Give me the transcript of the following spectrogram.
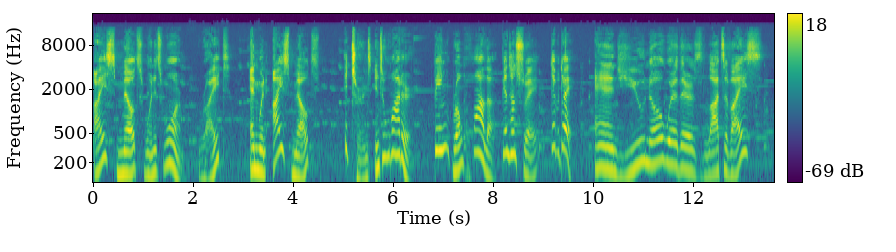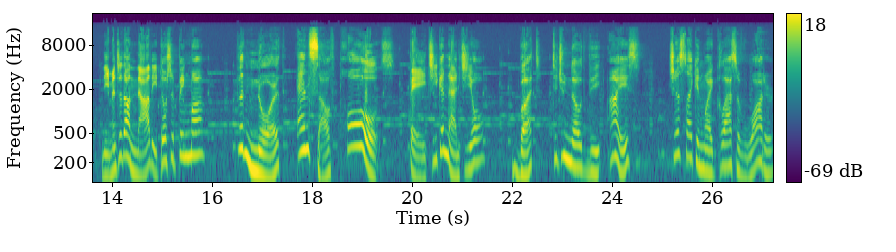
Ice melts when it's warm, right? And when ice melts, it turns into water. 冰融化了，变成水，对不对？And you know where there's lots of ice? 你们知道哪里都是冰吗？the North and South Poles. 北极跟南极哦。But did you know the ice, just like in my glass of water,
